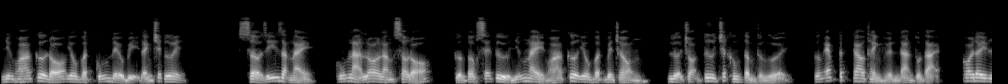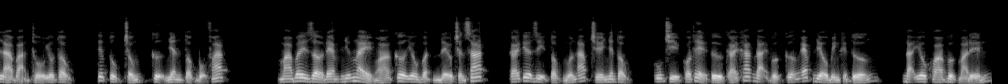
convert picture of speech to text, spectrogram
những hóa cơ đó yêu vật cũng đều bị đánh chết tươi. Sở dĩ dạng này, cũng là lo lắng sau đó, cường tộc sẽ từ những này hóa cơ yêu vật bên trong, lựa chọn tư chất không tầm thường người, cưỡng ép tất cao thành huyền đan tồn tại, coi đây là bản thổ yêu tộc, tiếp tục chống cự nhân tộc bộ pháp. Mà bây giờ đem những này hóa cơ yêu vật đều chấn sát, cái kia dị tộc muốn áp chế nhân tộc, cũng chỉ có thể từ cái khác đại vực cưỡng ép điều binh khiển tướng, đại yêu khóa vực mà đến,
